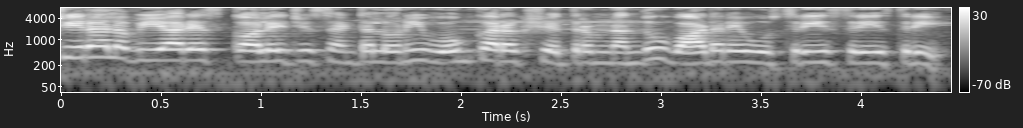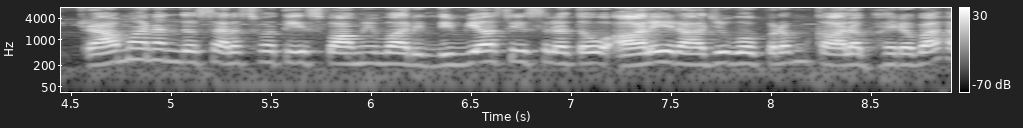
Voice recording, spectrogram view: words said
చీరాల వీఆర్ఎస్ కాలేజీ సెంటర్లోని ఓంకార క్షేత్రం నందు వాడరేవు శ్రీ శ్రీ శ్రీ రామానంద సరస్వతి స్వామివారి దివ్యాశీసులతో ఆలయ రాజగోపురం కాలభైరవ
